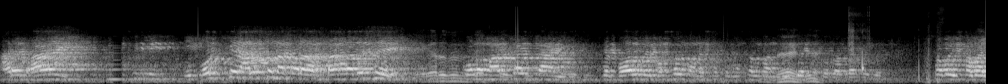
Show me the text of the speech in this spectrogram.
আরে ভাই এই ঐক্যের আলোচনা করার বাংলাদেশে কোন মার্কার নাই যে বলবে মুসলমানের সাথে মুসলমান। সবাই সবাই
